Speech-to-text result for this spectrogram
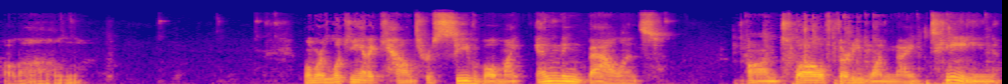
Hold on. When we're looking at accounts receivable, my ending balance on 123119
